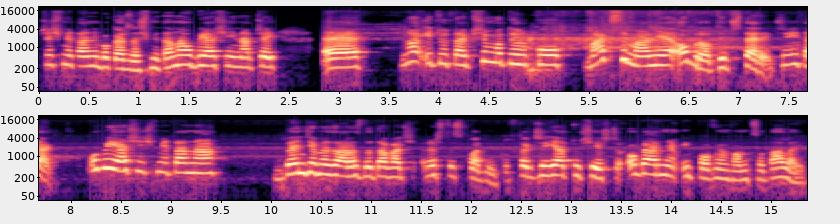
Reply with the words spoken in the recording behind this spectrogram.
przy śmietanie, bo każda śmietana ubija się inaczej. E, no i tutaj przy motylku maksymalnie obroty 4, czyli tak, ubija się śmietana, będziemy zaraz dodawać resztę składników. Także ja tu się jeszcze ogarniam i powiem Wam co dalej.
